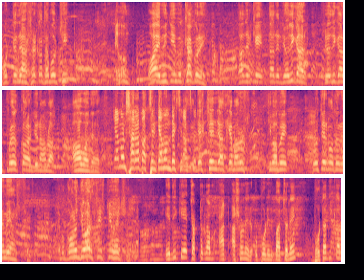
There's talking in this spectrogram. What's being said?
ভোট কেন্দ্রে আসার কথা বলছি এবং ভয় ভীতি উপেক্ষা করে তাদেরকে, তাদের যে অধিকার, সে অধিকার প্রয়োগ করার জন্য আমরা আহ্বান জানাচ্ছি। কেমন সারা পাচ্ছেন? কেমন দেখছেন আজকে দেখছেন যে আজকে মানুষ কীভাবে স্রোতের মতো নেমে আসছে এবং গণজোয়ার সৃষ্টি হয়েছে। এদিকে চট্টগ্রাম আট আসনের উপনির্বাচনে ভোটাধিকার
